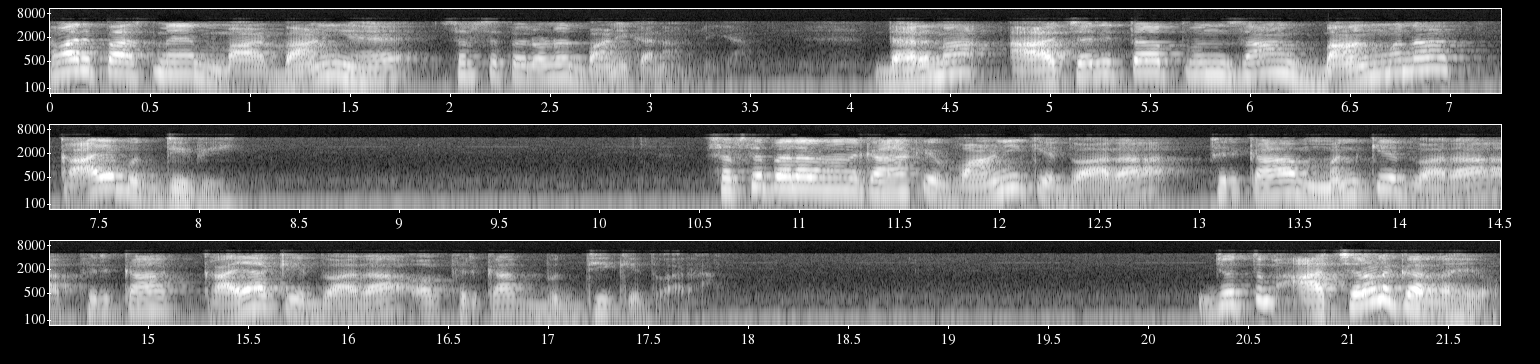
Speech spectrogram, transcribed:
हमारे पास में वाणी है, सबसे पहले उन्होंने वाणी का नाम लिया। धर्म आचरिता पुंसांग बांगमना काय बुद्धि भी। सबसे पहले उन्होंने कहा कि वाणी के द्वारा, फिर कहा मन के द्वारा, फिर कहा काया के द्वारा और फिर कहा बुद्धि के द्वारा। जो तुम आचरण कर रहे हो,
